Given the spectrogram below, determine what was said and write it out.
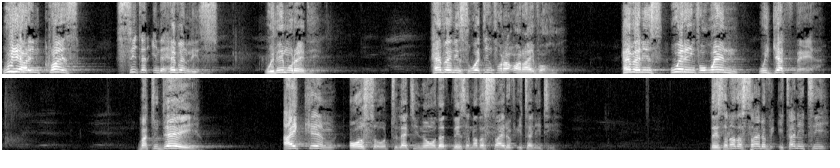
We are in Christ, seated in the heavenlies with Him already. Heaven is waiting for our arrival. Heaven is waiting for when we get there. But today, I came also to let you know that there's another side of eternity. There's another side of eternity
